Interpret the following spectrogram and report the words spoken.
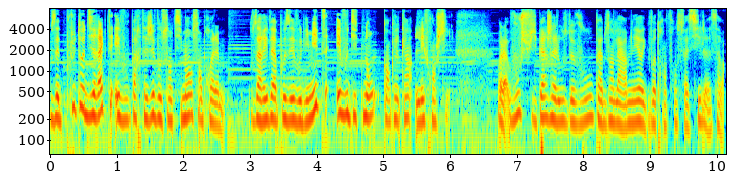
Vous êtes plutôt direct et vous partagez vos sentiments sans problème. Vous arrivez à poser vos limites et vous dites non quand quelqu'un les franchit. Voilà, vous, je suis hyper jalouse de vous, pas besoin de la ramener avec votre enfance facile, ça va.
